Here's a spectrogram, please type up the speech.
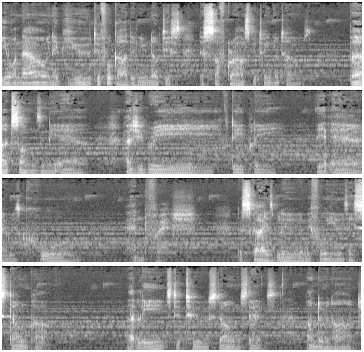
You are now in a beautiful garden. You notice the soft grass between your toes, bird songs in the air. As you breathe deeply, the air is cool and fresh. The sky is blue, and before you is a stone path that leads to two stone steps under an arch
